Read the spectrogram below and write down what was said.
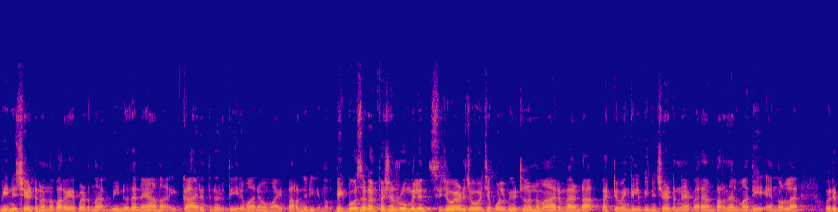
വിനുശേട്ടൻ എന്ന് പറയപ്പെടുന്ന വിനു തന്നെയാണ് ഇക്കാര്യത്തിനൊരു തീരുമാനവുമായി പറഞ്ഞിരിക്കുന്നത്. ബിഗ് ബോസ് കൺഫെഷൻ റൂമിലും സിജോയോട് ചോദിച്ചപ്പോൾ വീട്ടിൽ നിന്നും ആരും വേണ്ട പറ്റുമെങ്കിൽ വിനുചേട്ടനെ വരാൻ പറഞ്ഞാൽ മതി എന്നുള്ള ഒരു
